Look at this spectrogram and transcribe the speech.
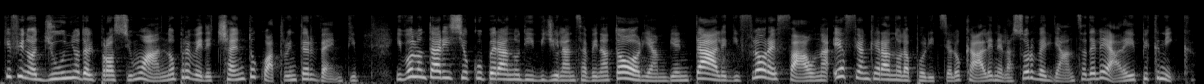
che fino a giugno del prossimo anno prevede 104 interventi. I volontari si occuperanno di vigilanza venatoria, ambientale, di flora e fauna e affiancheranno la polizia locale nella sorveglianza delle aree picnic.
